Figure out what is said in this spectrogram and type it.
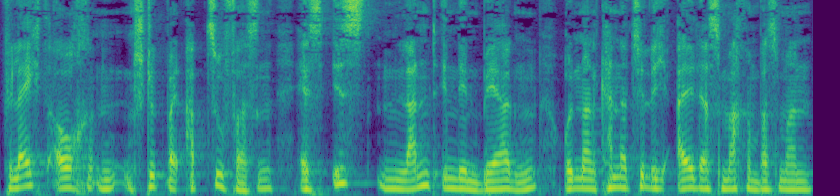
vielleicht auch ein, ein, Stück weit abzufassen, es ist ein Land in den Bergen und man kann natürlich all das machen, was man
